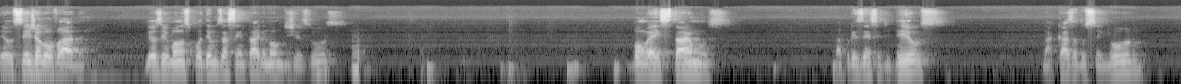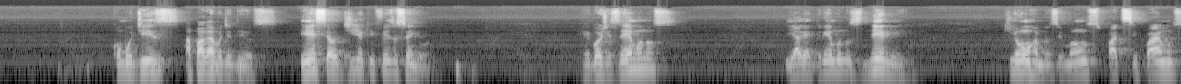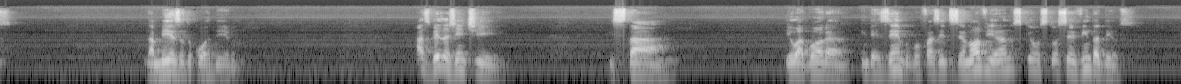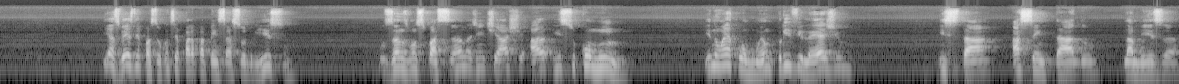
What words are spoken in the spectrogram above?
Deus seja louvado. Meus irmãos, podemos assentar em nome de Jesus. Bom é estarmos na presença de Deus, na casa do Senhor. Como diz a palavra de Deus, esse é o dia que fez o Senhor. Regozijemo-nos e alegremos-nos nele. Que honra, meus irmãos, participarmos da mesa do Cordeiro. Às vezes a gente está. Eu agora, em dezembro, vou fazer 19 anos que eu estou servindo a Deus. E às vezes, né, pastor, quando você para para pensar sobre isso, os anos vão se passando, a gente acha isso comum. E não é comum, é um privilégio estar assentado na mesa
